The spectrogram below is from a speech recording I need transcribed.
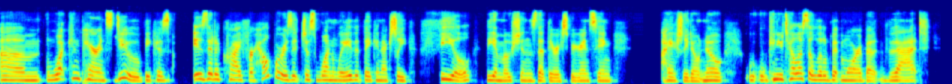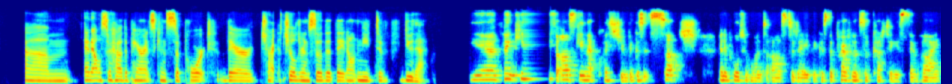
Um, what can parents do? Because is it a cry for help or is it just one way that they can actually feel the emotions that they're experiencing? I actually don't know. Can you tell us a little bit more about that? Um, and also how the parents can support their ch- children so that they don't need to do that. Yeah, thank you for asking that question because it's such an important one to ask today because the prevalence of cutting is so high.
